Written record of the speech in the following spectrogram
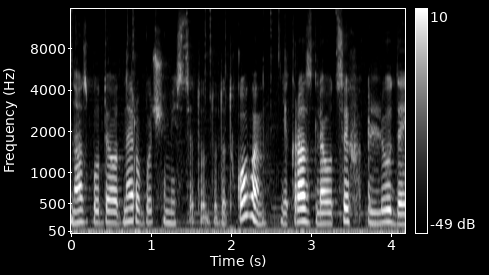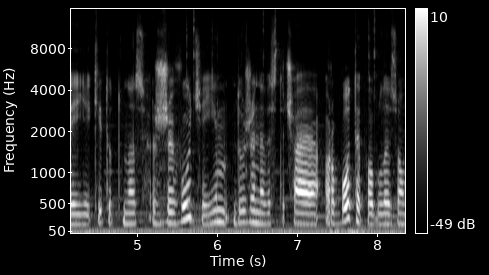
У нас буде одне робоче місце тут додаткове, якраз для оцих людей, які тут у нас живуть, і їм дуже не вистачає роботи поблизу.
